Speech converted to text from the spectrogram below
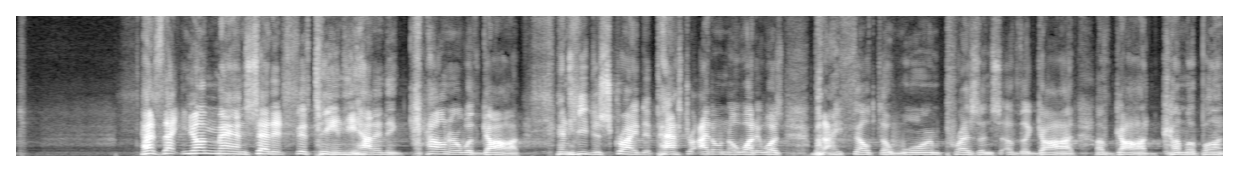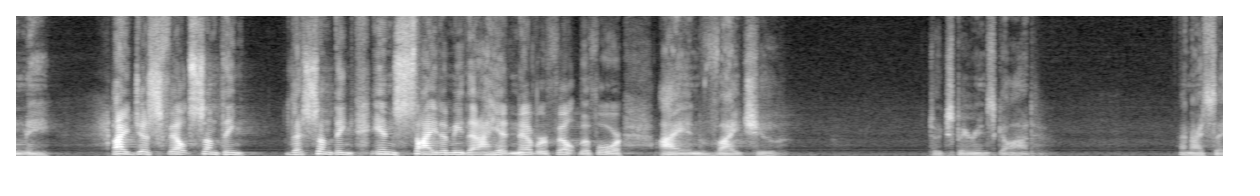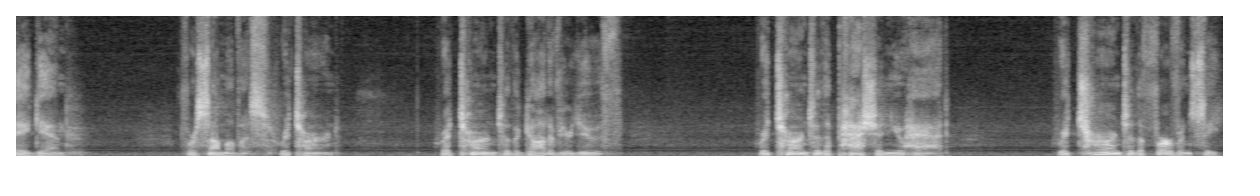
As that young man said at 15, he had an encounter with God and he described it. Pastor, I don't know what it was, but I felt the warm presence of the God of God come upon me. I just felt something that something inside of me that I had never felt before. I invite you to experience God. And I say again, for some of us, return. Return to the God of your youth. Return to the passion you had. Return to the fervency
